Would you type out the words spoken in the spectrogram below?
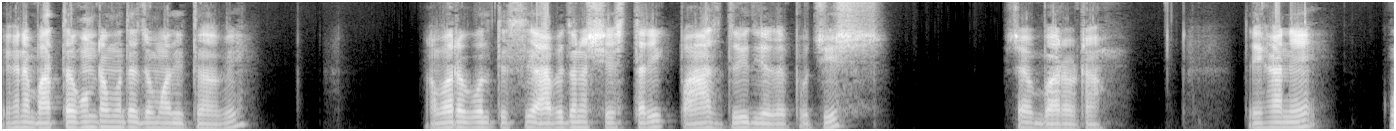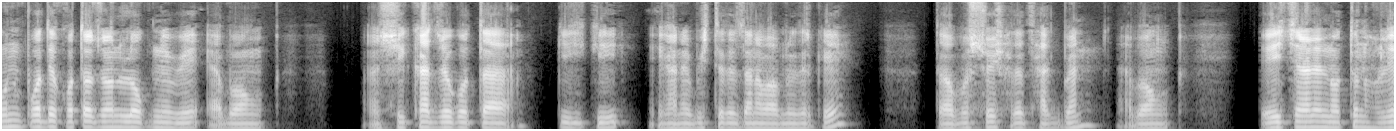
এখানে বাহাত্তর ঘণ্টার মধ্যে জমা দিতে হবে। আবারও বলতেছি আবেদনের শেষ তারিখ পাঁচ দুই দুই হাজার পঁচিশ খ্রিস্টাব্দ বারোটা। তো এখানে কোন পদে কতজন লোক নেবে এবং আহ, শিক্ষার যোগ্যতা কি কি এখানে বিস্তারিত জানাব আপনাদেরকে। তো অবশ্যই সাথে থাকবেন এবং এই চ্যানেলে নতুন হলে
